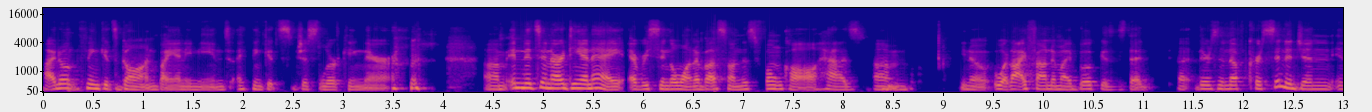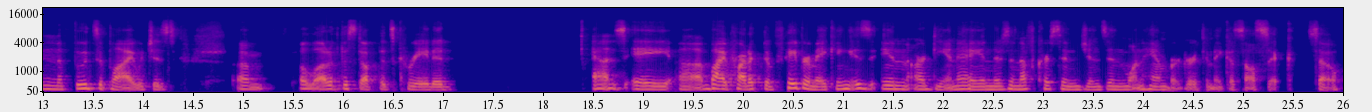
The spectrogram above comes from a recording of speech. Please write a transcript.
I don't think it's gone by any means. I think it's just lurking there. um, and it's in our DNA. Every single one of us on this phone call has, um, you know, what I found in my book is that uh, there's enough carcinogen in the food supply, which is um, a lot of the stuff that's created as a uh, byproduct of paper making is in our DNA, and there's enough carcinogens in one hamburger to make us all sick. So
